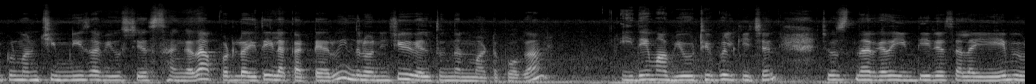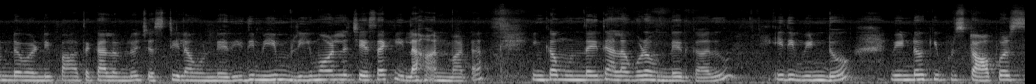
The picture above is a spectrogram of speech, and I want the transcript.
ఇప్పుడు మనం చిమ్నీస్ అవి యూస్ చేస్తాం కదా అప్పట్లో అయితే ఇలా కట్టారు. ఇందులో నుంచి వెళ్తుందన్నమాట పొగ. ఇదే మా బ్యూటిఫుల్ కిచెన్ చూస్తున్నారు కదా ఇంటీరియర్స్ అలా ఏమి ఉండవండి. పాతకాలంలో జస్ట్ ఇలా ఉండేది. ఇది మేము రీమోడల్ చేశాక ఇలా అన్నమాట. ఇంకా ముందైతే అలా కూడా ఉండేది కాదు. ఇది విండో విండోకి ఇప్పుడు స్టాపర్స్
